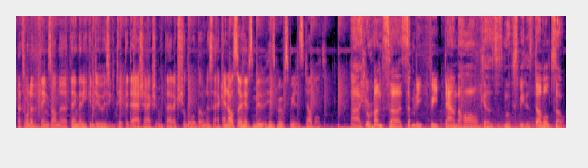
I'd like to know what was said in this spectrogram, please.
That's one of the things on the thing that he can do is you can take the dash action with that extra little bonus action. and also his move his move speed is doubled. uh, he runs uh, 70 feet down the hall because his move speed is doubled. So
